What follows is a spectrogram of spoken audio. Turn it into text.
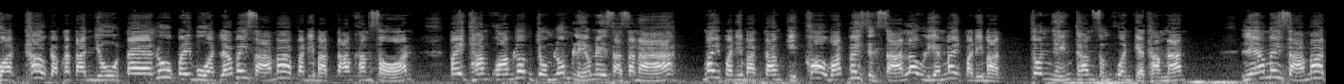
วชเท่ากับกตัญญูแต่ลูกไปบวชแล้วไม่สามารถปฏิบัติตามคำสอน ไปทำความล่มจมล้มเหลวในศาสนา ไม่ปฏิบัติตามกิจข้อวัดไม่ศึกษาเล่าเรียนไม่ปฏิบัติ จนเห็นทำสมควรแก่ทำนั้น แล้วไม่สามารถ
